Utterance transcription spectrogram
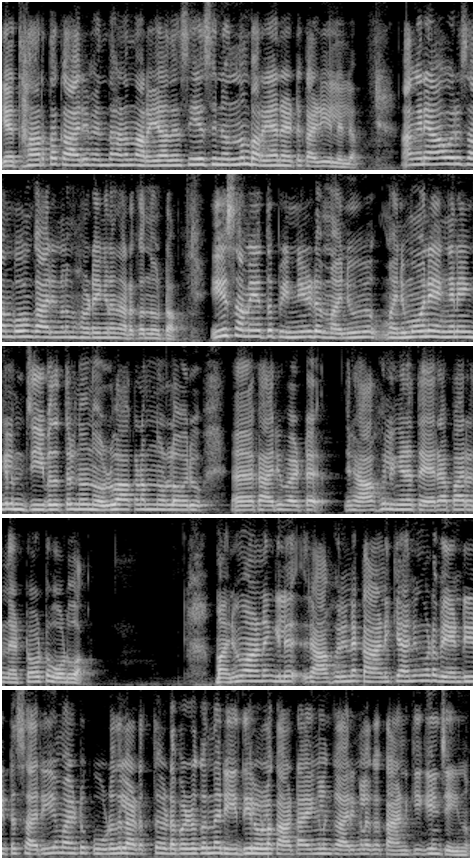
യഥാർത്ഥ കാര്യം എന്താണെന്ന് അറിയാതെ സി എസിനൊന്നും പറയാനായിട്ട് കഴിയില്ലല്ലോ. അങ്ങനെ ആ ഒരു സംഭവം കാര്യങ്ങളും അവിടെ ഇങ്ങനെ നടക്കുന്നു കേട്ടോ. ഈ സമയത്ത് പിന്നീട് മനു മനുമോനെ എങ്ങനെയെങ്കിലും ജീവിതത്തിൽ നിന്ന് ഒഴിവാക്കണം എന്നുള്ള ഒരു കാര്യമായിട്ട് രാഹുൽ ഇങ്ങനെ തേരാപ്പാര നെട്ടോട്ട് ഓടുക മനു ആണെങ്കിൽ രാഹുലിനെ കാണിക്കാനും കൂടെ വേണ്ടിയിട്ട് സരിയുമായിട്ട് കൂടുതൽ അടുത്ത് ഇടപഴകുന്ന രീതിയിലുള്ള കാട്ടായങ്ങളും കാര്യങ്ങളൊക്കെ കാണിക്കുകയും ചെയ്യുന്നു.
